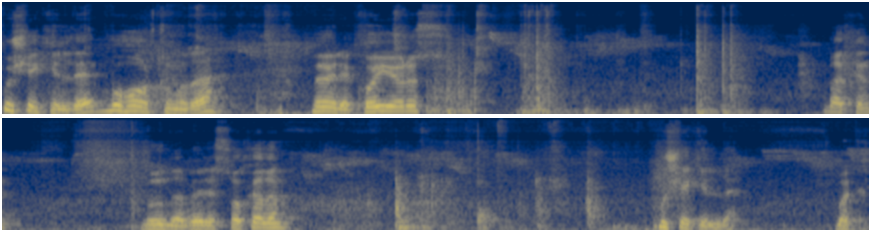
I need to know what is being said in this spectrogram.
Bu şekilde bu hortumu da böyle koyuyoruz. Bakın. Bunu da böyle sokalım. Bu şekilde. Bakın.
